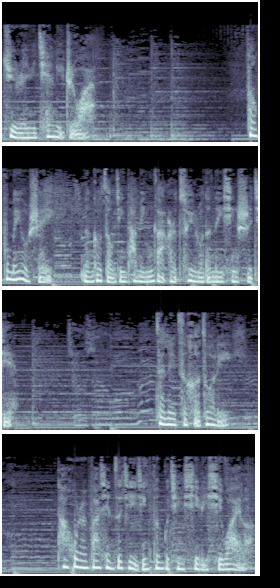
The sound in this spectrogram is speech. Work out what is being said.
拒人于千里之外，仿佛没有谁能够走进他敏感而脆弱的内心世界。在那次合作里。他忽然发现自己已经分不清戏里戏外了。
